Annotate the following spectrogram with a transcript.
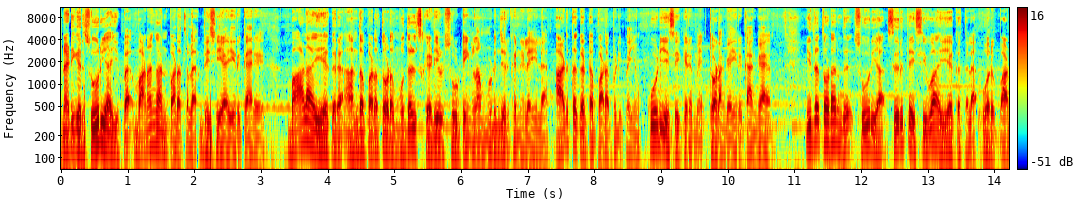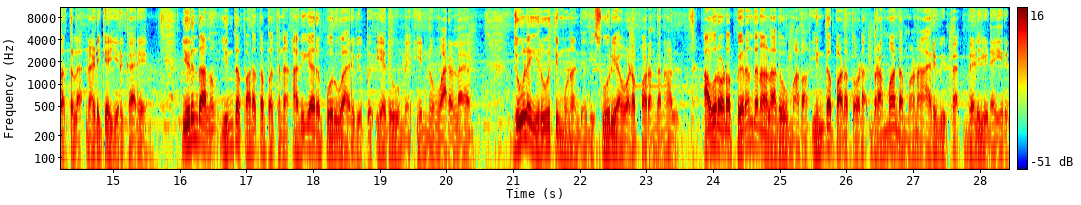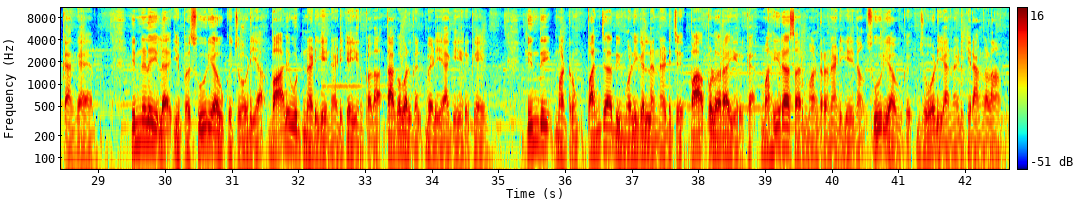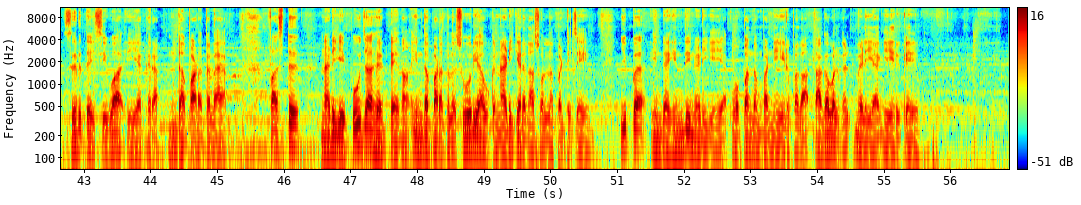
நடிகர் சூர்யா இப்போ வணங்கான் படத்தில் பிஸியாக இருக்கார் பாலா இயக்குற அந்த படத்தோட முதல் ஸ்கெடியூல் ஷூட்டிங்லாம் முடிஞ்சிருக்க நிலையில் அடுத்த கட்ட படப்பிடிப்பையும் கூடிய சீக்கிரமே தொடங்க இருக்காங்க. இதை தொடர்ந்து சூர்யா சிறுத்தை சிவா இயக்கத்தில் ஒரு படத்தில் நடிக்க இருக்காரு. இருந்தாலும் இந்த படத்தை பற்றின அதிகாரப்பூர்வ அறிவிப்பு எதுவுமே இன்னும் வரலை. ஜூலை இருபத்தி மூணாம் தேதி சூர்யாவோட பிறந்த நாள். அவரோட பிறந்த நாள் அதுவுமா தான் இந்த படத்தோட பிரம்மாண்டமான அறிவிப்பை வெளியிட இருக்காங்க. இந்நிலையில் இப்போ சூர்யாவுக்கு ஜோடியாக பாலிவுட் நடிகை நடிக்க இருப்பதா தகவல்கள் வெளியாகி இருக்கு. ஹிந்தி மற்றும் பஞ்சாபி மொழிகளில் நடித்து பாப்புலராக இருக்க மஹிரா சர்மான்ற நடிகை தான் சூர்யாவுக்கு ஜோடியாக நடிக்கிறாங்களாம். சிறுத்தை சிவா இயக்குற இந்த படத்தில். ஃபஸ்ட்டு நடிகை பூஜா ஹெக்டே தான் இந்த படத்தில் சூர்யாவுக்கு நடிக்கிறதா சொல்லப்பட்டுச்சு. இப்போ இந்த ஹிந்தி நடிகையை ஒப்பந்தம் பண்ணி இருப்பதா தகவல்கள் வெளியாகி இருக்கு.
